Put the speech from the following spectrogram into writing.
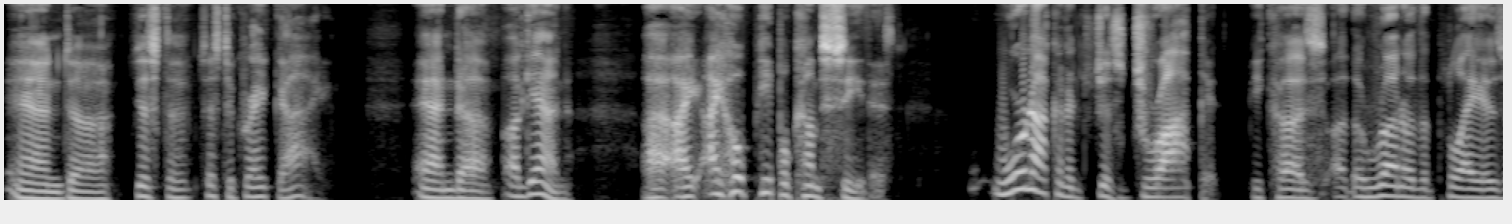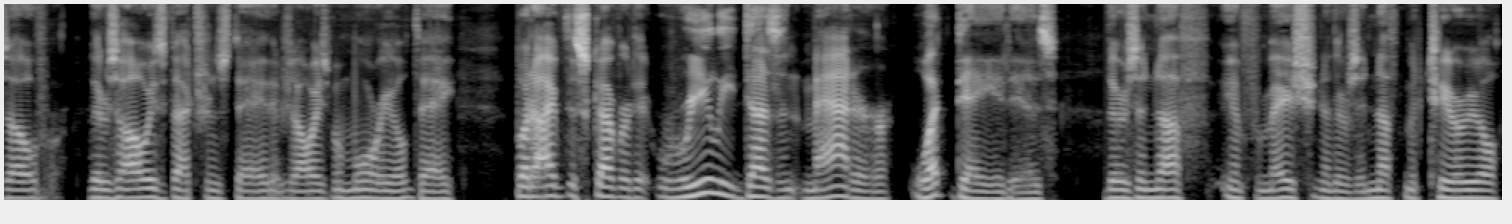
And uh, just, a, just a great guy. And uh, again, I, I hope people come see this. We're not going to just drop it because uh, the run of the play is over. There's always Veterans Day, there's always Memorial Day. But I've discovered it really doesn't matter what day it is. There's enough information and there's enough material.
